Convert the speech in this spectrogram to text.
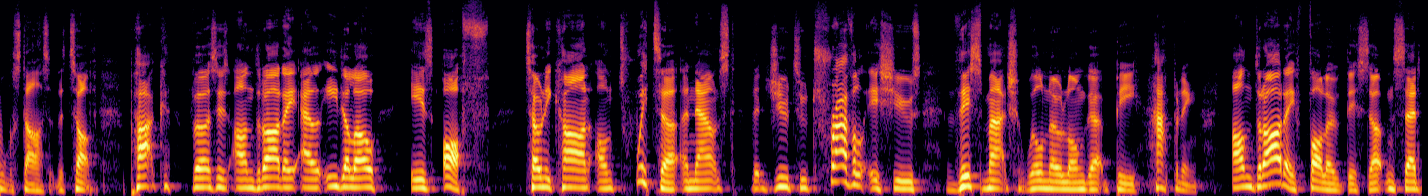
we'll start at the top. Pac versus Andrade El Idolo is off. Tony Khan on Twitter announced that due to travel issues, this match will no longer be happening. Andrade followed this up and said,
